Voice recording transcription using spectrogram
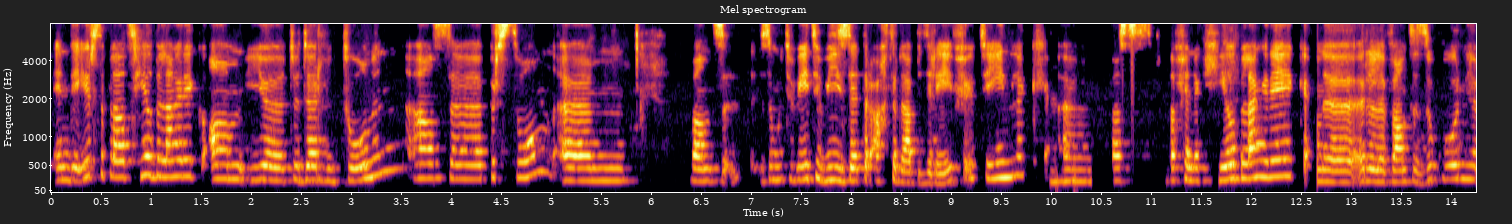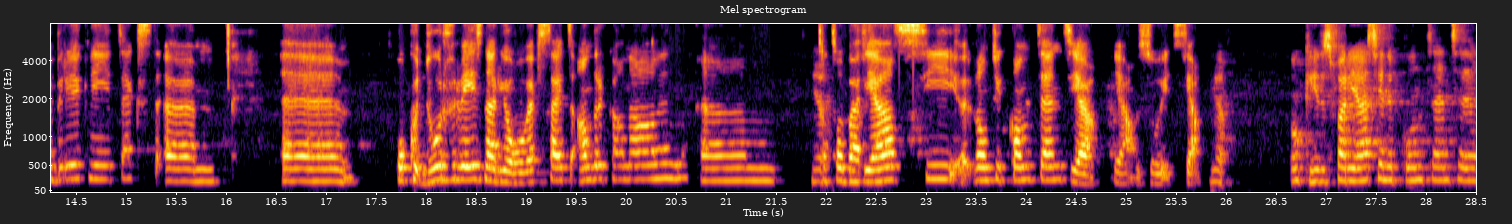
in de eerste plaats heel belangrijk om je te durven tonen als eh, persoon. Ehm, want ze moeten weten wie zit er achter dat bedrijf uiteindelijk. Mhm. Ehm, dat, is- dat vind ik heel belangrijk. Relevante zoekwoorden gebruiken in je tekst. Ehm, ehm, ook doorverwijzen naar jouw website, andere kanalen. Ehm Ja. Tot wel variatie rond je content. Ja, ja zoiets. Ja. Oké, dus variatie in de content, eh,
